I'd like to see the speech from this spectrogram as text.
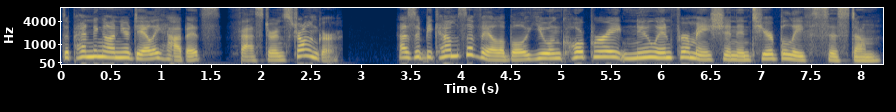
depending on your daily habits, faster and stronger. As it becomes available, you incorporate new information into your belief system.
